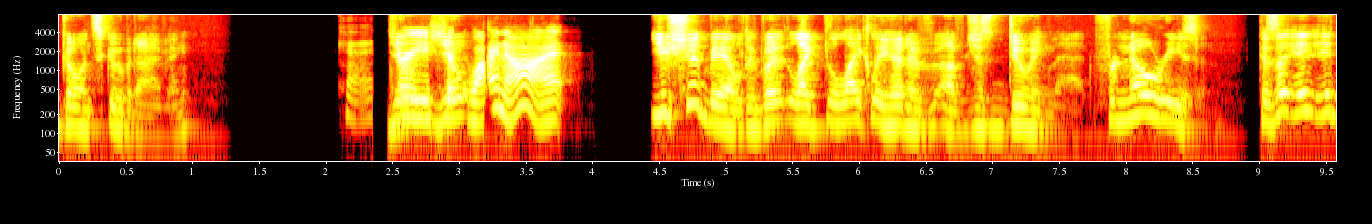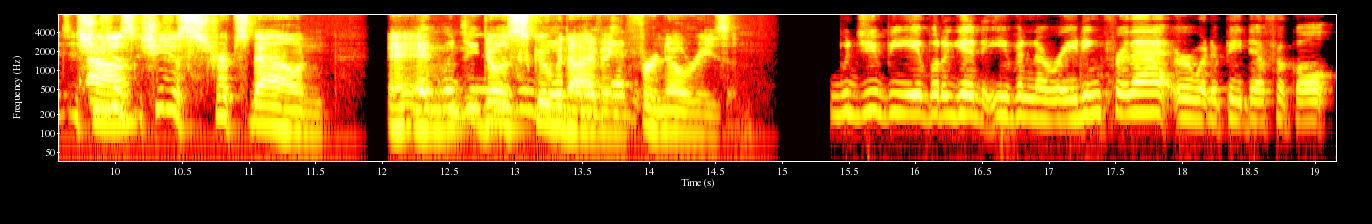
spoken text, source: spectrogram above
going scuba diving Okay. or you should. Why not? You should be able to, but like the likelihood of, of just doing that for no reason, because it, it she Oh. just she just strips down and, and goes scuba diving get- for no reason. Would you be able to get even a rating for that, or would it be difficult?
